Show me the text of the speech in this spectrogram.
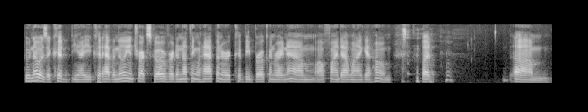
who knows? It could, you know, you could have a million trucks go over it and nothing would happen, or it could be broken right now. I'll find out when I get home. But, um,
